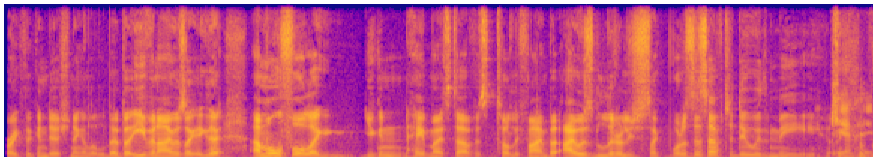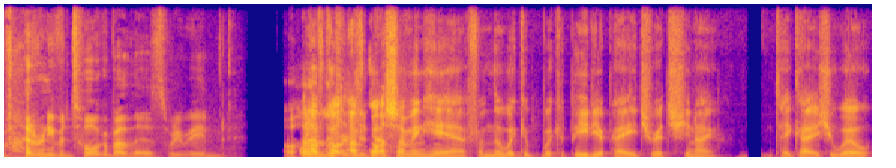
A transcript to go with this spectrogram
break the conditioning a little bit. But even I was like, I'm all for like, you can hate my stuff, it's totally fine. But I was literally just like, what does this have to do with me? Can't I don't even talk about this. What do you mean? Well, I've got I've got something here from the Wiki, Wikipedia page, which you know, take that as you will.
